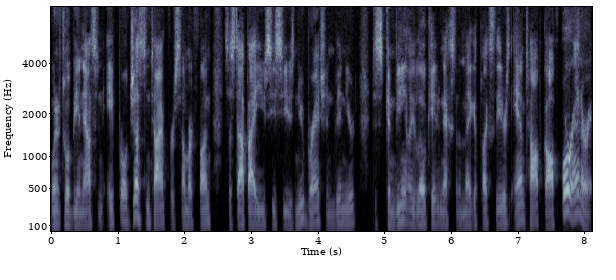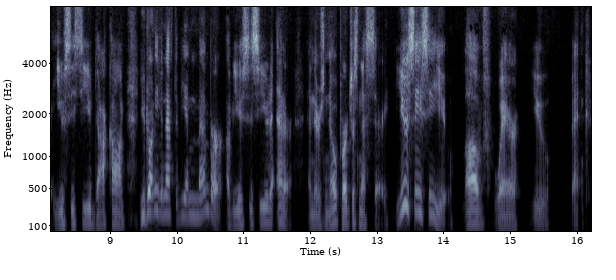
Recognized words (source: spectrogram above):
Winners will be announced in April, just in time for summer fun. So stop by UCCU's new branch in Vineyard, just conveniently located next to the Megaplex Theaters and Top Golf, or enter at uccu.com. You don't even have to be a member of UCCU to enter, and there's no purchase necessary. UCCU, love where you bank.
